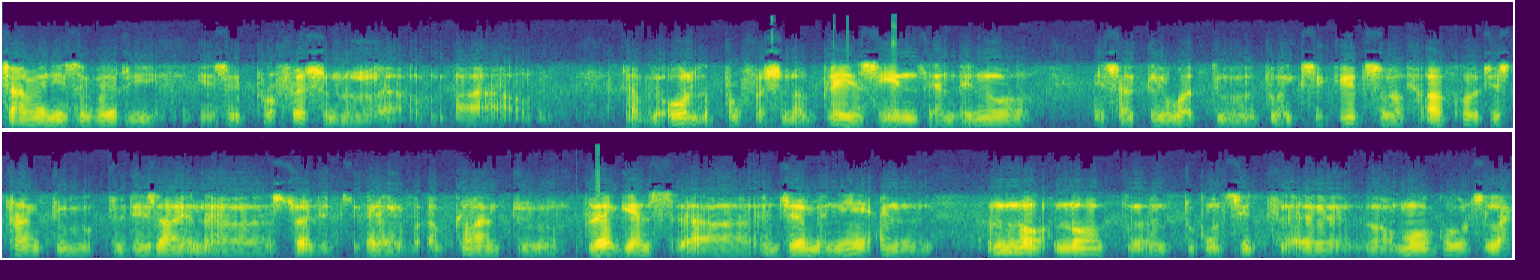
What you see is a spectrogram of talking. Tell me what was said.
Germany is a very is a professional. Uh, uh, have all the professional players in and they know exactly what to, to execute. So our coach is trying to, to design a strategy, a plan to play against uh, Germany and not uh, to concede uh, more goals like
